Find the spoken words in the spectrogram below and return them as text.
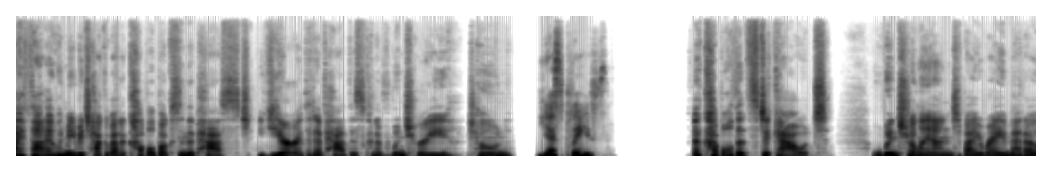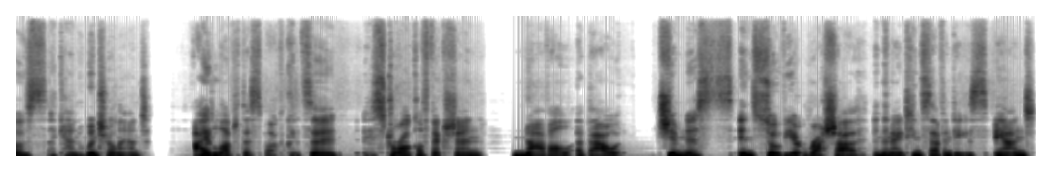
I thought I would maybe talk about a couple books in the past year that have had this kind of wintry tone. Yes, please. A couple that stick out Winterland by Rae Meadows. Again, Winterland. I loved this book. It's a historical fiction novel about gymnasts in Soviet Russia in the 1970s. And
